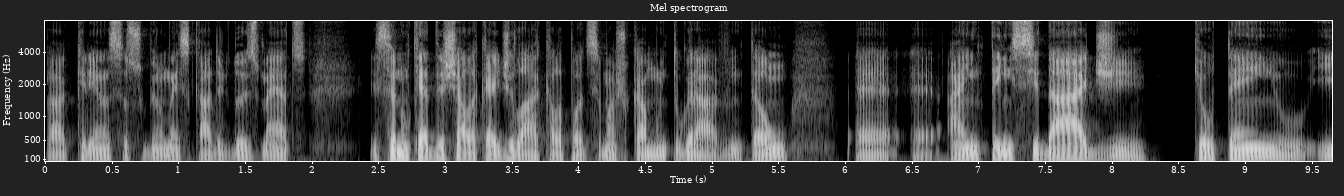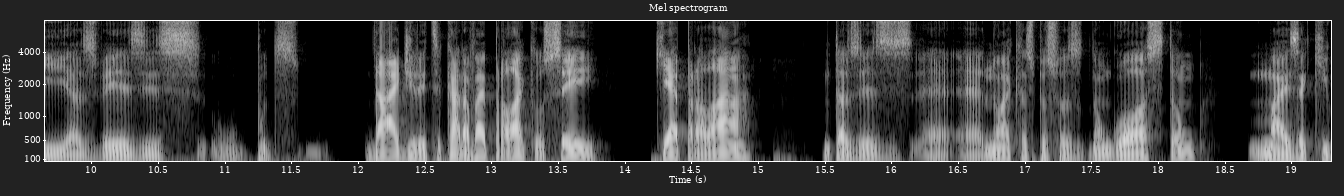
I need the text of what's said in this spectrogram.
a, criança subiu numa escada de dois metros e você não quer deixar ela cair de lá, que ela pode se machucar muito grave. Então, é, é, a intensidade que eu tenho e às vezes, o, putz, dá a direita, cara, vai para lá que eu sei que é para lá. Muitas vezes é, é, não é que as pessoas não gostam, mas é que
